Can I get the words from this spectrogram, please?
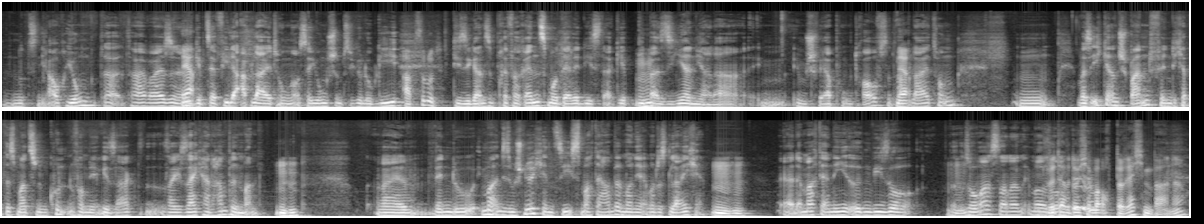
nutzen ja auch Jung te- teilweise. Ja. Da gibt es ja viele Ableitungen aus der Jungschen Psychologie. Absolut. Diese ganzen Präferenzmodelle, die es da gibt, die basieren ja da im, im Schwerpunkt drauf, sind Ja. Ableitungen. Mm, Was ich ganz spannend finde, ich habe das mal zu einem Kunden von mir gesagt, sage ich, sei kein Hampelmann. Weil wenn du immer an diesem Schnürchen ziehst, macht der Hampelmann ja immer das Gleiche. Ja, der macht ja nie irgendwie so sowas, sondern immer Wird so. dadurch aber auch berechenbar, ne?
